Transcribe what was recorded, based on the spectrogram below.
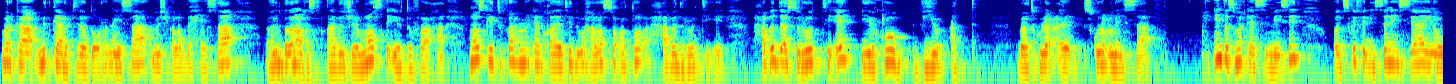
marka midkaa rabtida dooranaysaa meesha kala baxaysaa ani badana waxaa iska qaadan jiray mooska iyo tufaaxa. Mooska iyo tufaaxa markaad qaadatid waxaa la socoto xabad rooti ah xabadaas rooti ah iyo koob biyo cad baad iskula cunaysaa. Intaas markaad samaysid waad iska fadhiisanaysaa inow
